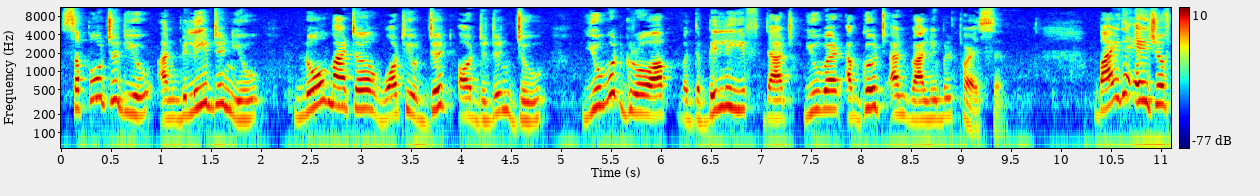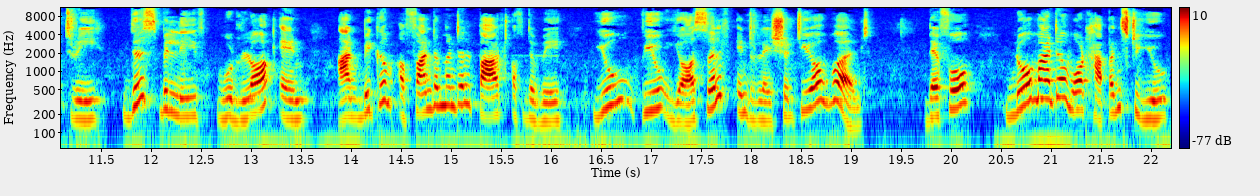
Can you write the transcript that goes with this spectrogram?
supported you, and believed in you, no matter what you did or didn't do, you would grow up with the belief that you were a good and valuable person. By the age of three, this belief would lock in and become a fundamental part of the way you view yourself in relation to your world. Therefore, no matter what happens to you,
